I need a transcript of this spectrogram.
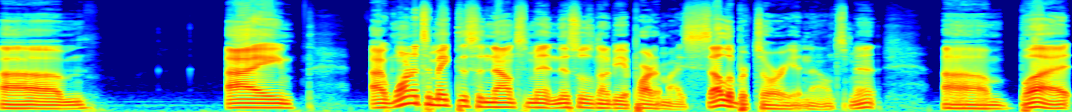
um, i i wanted to make this announcement and this was going to be a part of my celebratory announcement um, but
